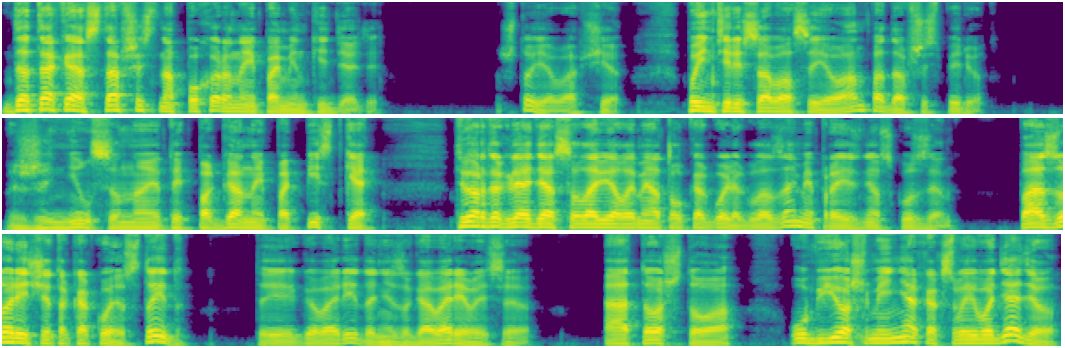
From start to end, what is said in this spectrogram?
да так и оставшись на похороны и поминки дяди. «Что я вообще?» — поинтересовался Иоанн, подавшись вперед. «Женился на этой поганой попистке!» Твердо глядя соловелыми от алкоголя глазами, произнес кузен. «Позорище-то какое! Стыд!» Ты говори, да не заговаривайся. А то что? Убьешь меня, как своего дядю?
